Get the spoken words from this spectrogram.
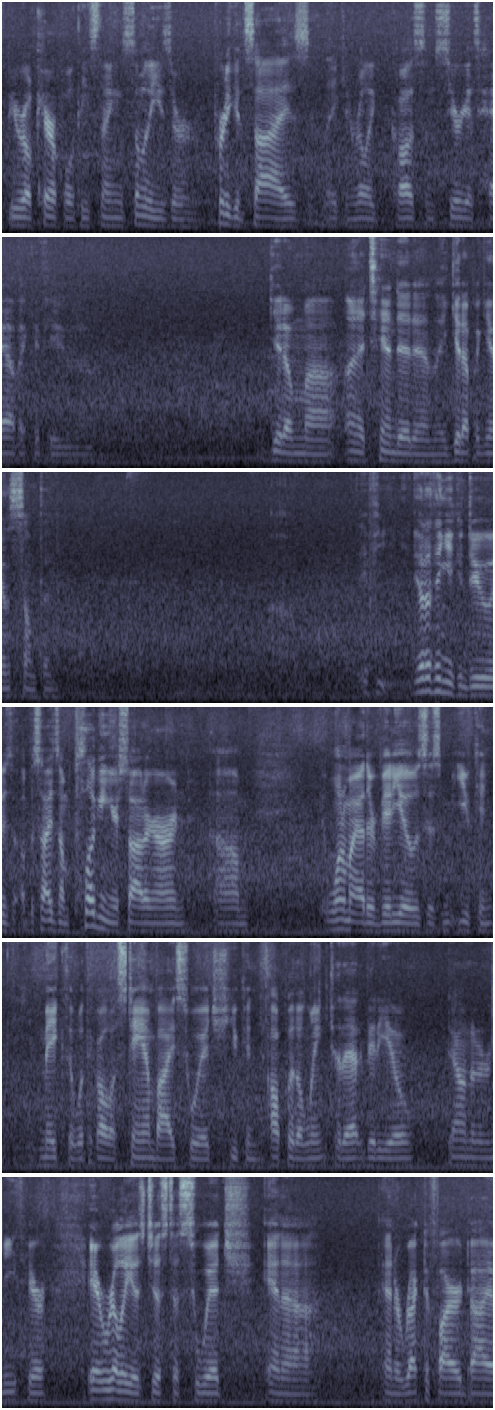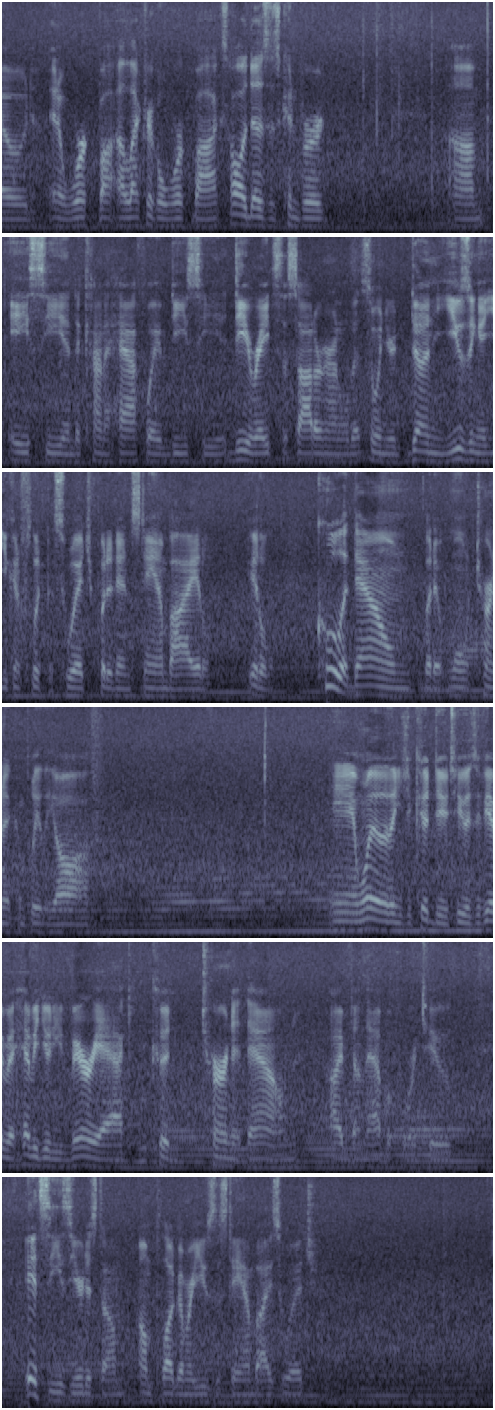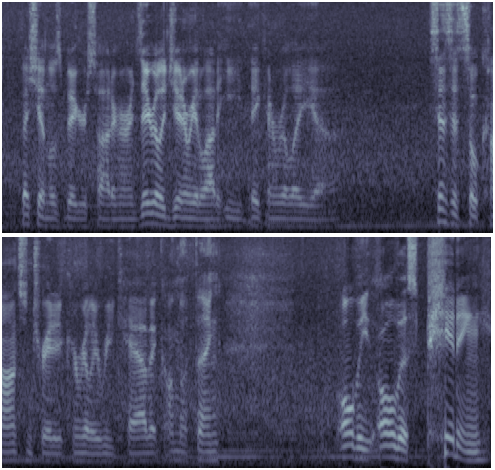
Be real careful with these things. Some of these are pretty good size. They can really cause some serious havoc if you uh, get them uh, unattended and they get up against something if you, the other thing you can do is, besides unplugging your soldering iron, um, one of my other videos is you can make the what they call a standby switch. You can, I'll put a link to that video down underneath here. It really is just a switch and a and a rectifier diode and a work electrical work box. All it does is convert um, AC into kind of half wave DC. It derates the soldering iron a little bit, so when you're done using it, you can flick the switch, put it in standby. It'll it'll cool it down, but it won't turn it completely off. And one of the things you could do too is if you have a heavy duty Variac, you could turn it down. I've done that before too. It's easier just to um, unplug them or use the standby switch. Especially on those bigger soldering irons. They really generate a lot of heat. They can really, uh, since it's so concentrated, it can really wreak havoc on the thing. All the all this pitting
